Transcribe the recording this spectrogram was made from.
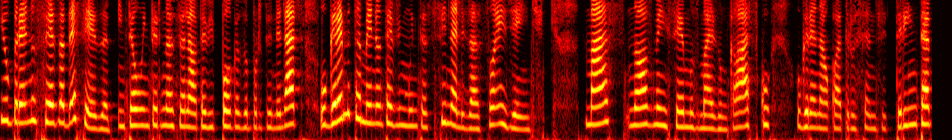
e o Breno fez a defesa. Então o Internacional teve poucas oportunidades. O Grêmio também não teve muitas finalizações, gente, mas nós vencemos mais um clássico, o Grenal 430.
